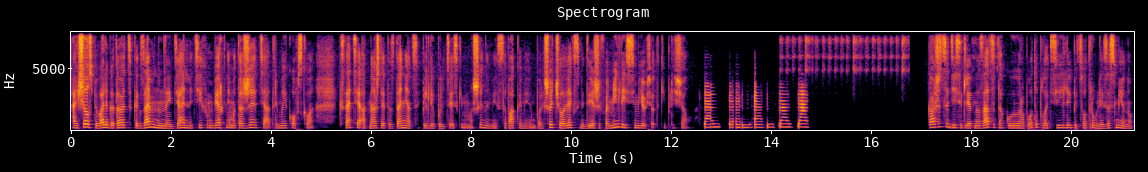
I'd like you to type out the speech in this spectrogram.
А еще успевали готовиться к экзаменам на идеально тихом верхнем этаже театра Маяковского. Кстати, однажды это здание оцепили полицейскими машинами и собаками. Большой человек с медвежьей фамилией с семьей все-таки приезжал. Кажется, 10 лет назад за такую работу платили 500 рублей за смену.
